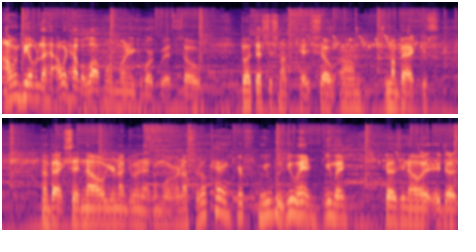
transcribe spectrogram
I would be able to, I would have a lot more money to work with. So, but that's just not the case. So, um, my back is, my back said, no, you're not doing that no more. And I said, okay, you're, you, you win, you win. Because, you know, it, it, does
